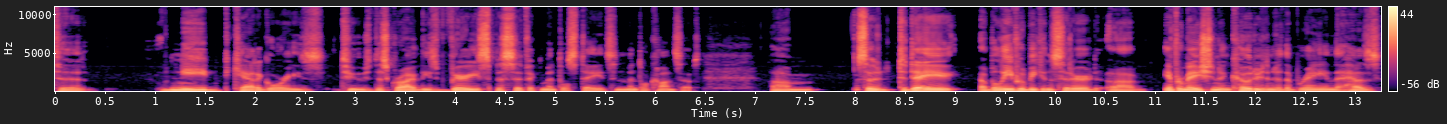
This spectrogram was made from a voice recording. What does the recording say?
to need categories to describe these very specific mental states and mental concepts. Um, so today a belief would be considered uh, information encoded into the brain that has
